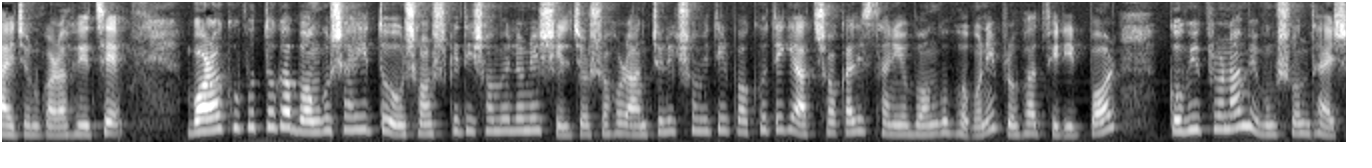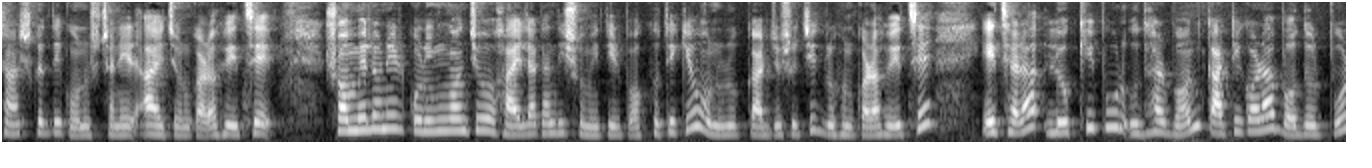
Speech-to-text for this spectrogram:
আয়োজন করা হয়েছে। বরাক উপত্যকা বঙ্গ সাহিত্য ও সংস্কৃতি সম্মেলনের শিলচর শহর আঞ্চলিক সমিতির পক্ষ থেকে আজ সকালে স্থানীয় বঙ্গভবনে প্রভাত ফেরির পর কবি প্রণাম এবং সন্ধ্যায় সাংস্কৃতিক অনুষ্ঠানের আয়োজন করা হয়েছে। সম্মেলনের করিমগঞ্জ ও হাইলাকান্দি সমিতির পক্ষ থেকেও অনুরূপ কার্যসূচি গ্রহণ করা হয়েছে। এছাড়া লক্ষ্মীপুর উধারবন কাটিগড়া, বদরপুর,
